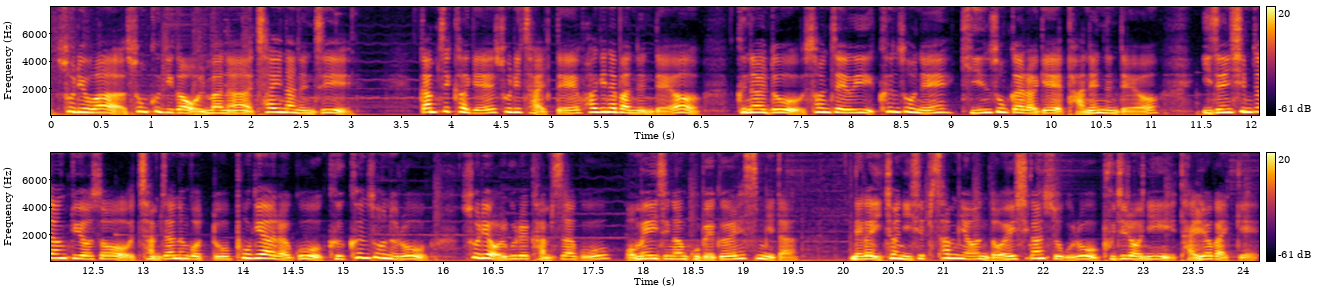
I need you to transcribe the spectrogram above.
소리와 손 크기가 얼마나 차이 나는지 깜찍하게 소리 잘 때 확인해 봤는데요. 그날도 선재의 큰 손에 긴 손가락에 반했는데요. 이젠 심장 뛰어서 잠자는 것도 포기하라고 그 큰 손으로 소리 얼굴을 감싸고 어메이징한 고백을 했습니다. 내가 2023년 너의 시간 속으로 부지런히 달려갈게.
